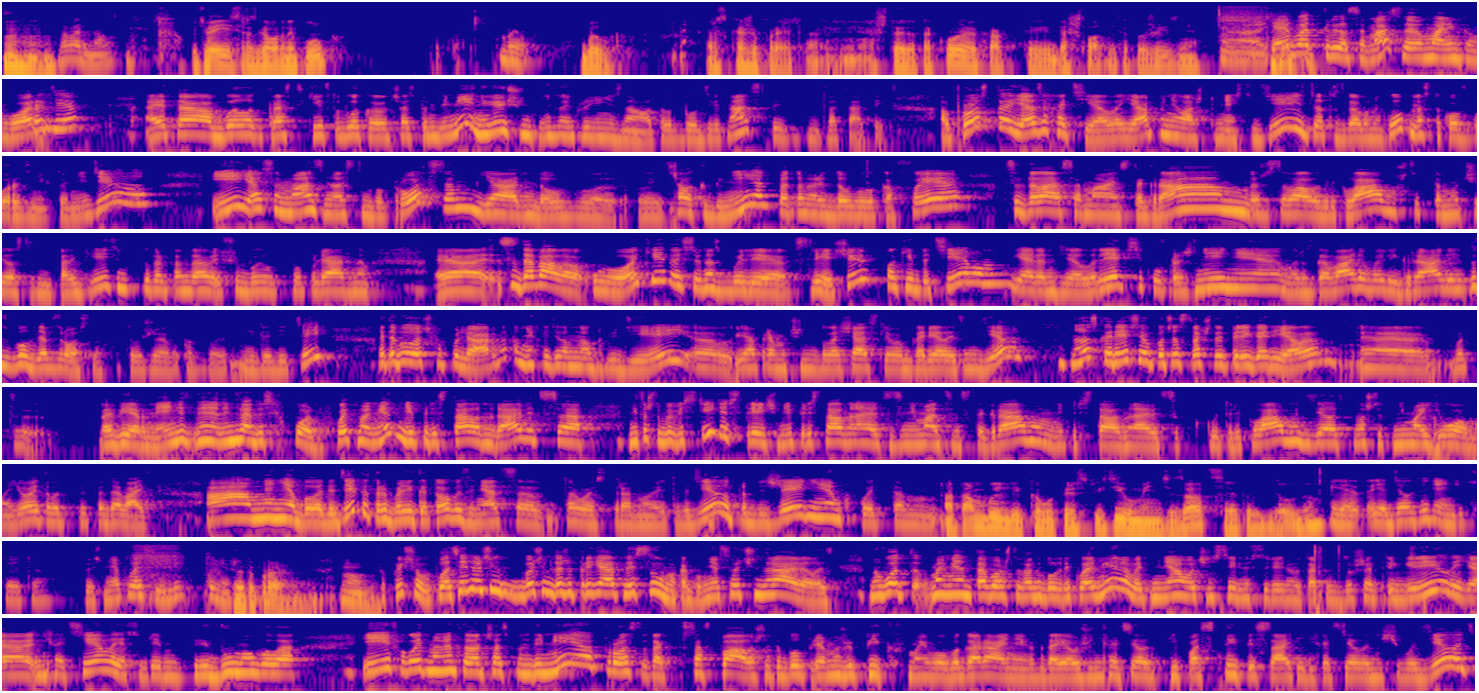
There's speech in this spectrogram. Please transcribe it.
Мгм. Два в одном. У тебя есть разговорный клуб? Был. Был. Да. Расскажи про это. Что это такое? Как ты дошла до такой жизни? А, Я его открыла сама в своем маленьком городе. А Это было как раз-таки в тот год, когда началась пандемия, но ее еще никто про нее не знал. Это вот был 19-20. А просто я захотела, я поняла, что у меня есть идея сделать разговорный клуб. У нас такого в городе никто не делал. И я сама занялась этим вопросом. Я арендовывала э, сначала кабинет, потом арендовывала кафе, создала сама Инстаграм, рассылала рекламу, что-то там училась, там, таргетинг, который там да, еще был популярным. Э, Создавала уроки, то есть у нас были встречи по каким-то темам, я там делала лексику, упражнения, мы разговаривали, играли. Это было для взрослых, это уже как бы не для детей. Это было очень популярно, ко мне ходило много людей, э, я прям очень была счастлива, горела этим делом, но, скорее всего, получилось так, что я перегорела. Э, Вот Наверное, я не, я не знаю до сих пор. В какой-то момент мне перестало нравиться, не то чтобы вести эти встречи, мне перестало нравиться заниматься Инстаграмом, мне перестало нравиться какую-то рекламу делать, потому что это не мое, мое это вот преподавать. А у меня не было людей, которые были готовы заняться второй стороной этого дела, продвижением, какой-то там... А там были как бы перспективы монетизации этого дела, да? Я, я делала за деньги все это. То есть мне платили, конечно. Это правильно. Ну, так еще. Платили очень, очень даже приятные суммы, как бы мне все очень нравилось. Но вот момент того, что надо было рекламировать, меня очень сильно все время вот так в душе триггерил, я не хотела, я все время передумывала. И в какой-то момент, когда началась пандемия, просто так совпало, что это был прям уже пик моего выгорания, когда я уже не хотела какие посты писать, я не хотела ничего делать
